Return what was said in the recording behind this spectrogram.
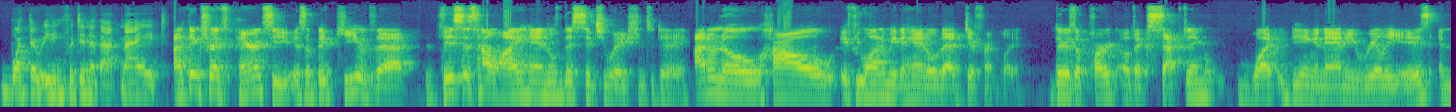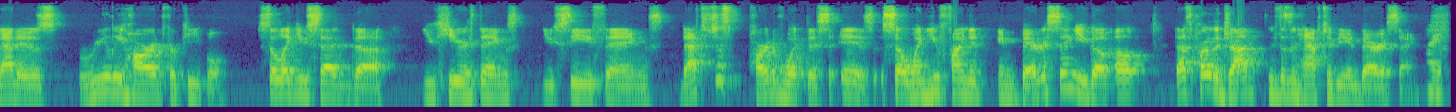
what they're eating for dinner that night. I think transparency is a big key of that. This is how I handled this situation today. I don't know how, if you wanted me to handle that differently. There's a part of accepting what being a nanny really is, and that is really hard for people. So, like you said, the you hear things, you see things. That's just part of what this is. So when you find it embarrassing, you go, "Oh, that's part of the job. It doesn't have to be embarrassing." Right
